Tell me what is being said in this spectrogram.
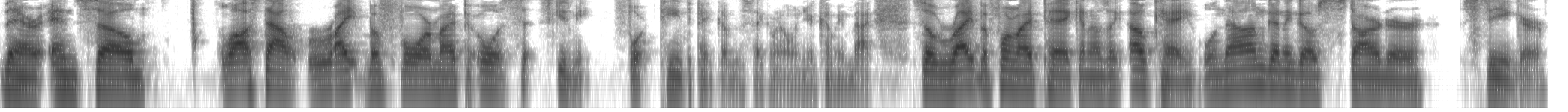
there. And so lost out right before my, well, excuse me, 14th pick of the second round when you're coming back. So right before my pick, and I was like, okay, well now I'm going to go starter Seager.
